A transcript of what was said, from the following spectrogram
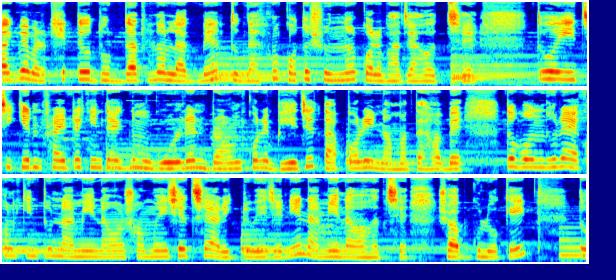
লাগবে, আবার খেতেও দুর্দান্ত লাগবে। তো দেখো কত সুন্দর করে ভাজা হচ্ছে। তো এই চিকেন ফ্রাইটা কিন্তু একদম গোল্ডেন ব্রাউন করে ভেজে তারপরেই নামাতে হবে। তো বন্ধুরা, এখন কিন্তু নামিয়ে নেওয়ার সময় এসেছে, আর একটু ভেজে নিয়ে নামিয়ে নেওয়া হচ্ছে সবগুলোকেই। তো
